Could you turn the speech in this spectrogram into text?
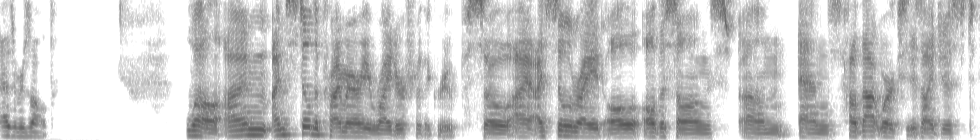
as a result? Well, I'm I'm still the primary writer for the group, so I, I still write all all the songs. Um, and how that works is I just,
